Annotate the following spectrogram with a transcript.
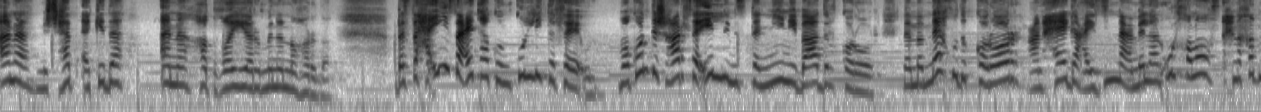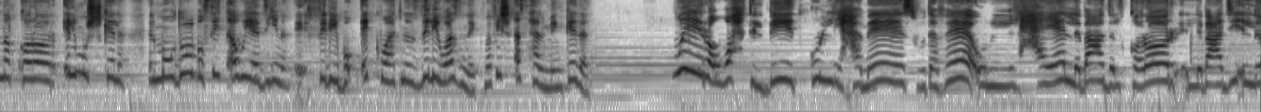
أنا مش هبقى كده أنا هتغير من النهارده. بس حقيقي ساعتها كان كل تفاؤل. ما كنتش عارفة إيه اللي مستنيني بعد القرار. لما بناخد القرار عن حاجة عايزين نعملها نقول خلاص إحنا خدنا القرار. إيه المشكلة؟ الموضوع بسيط قوي يا دينا. اقفلي بقك وهتنزلي وزنك. مفيش أسهل من كده. وروحت البيت كل حماس وتفاؤل للحياة اللي بعد القرار اللي بعديه اللي,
